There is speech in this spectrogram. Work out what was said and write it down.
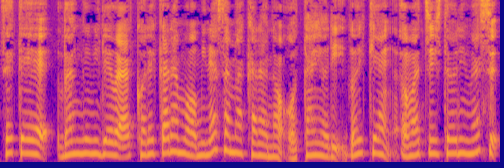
さて、番組ではこれからも皆様からのお便り、ご意見お待ちしております。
